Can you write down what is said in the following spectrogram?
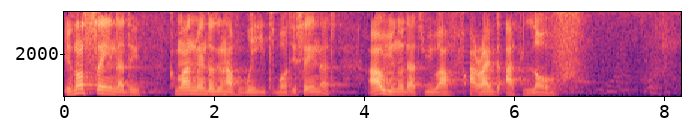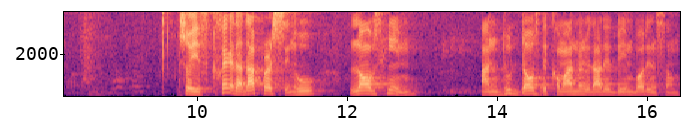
He's not saying that the commandment doesn't have weight, but he's saying that how you know that you have arrived at love so it's clear that that person who loves him and who does the commandment without it being burdensome,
